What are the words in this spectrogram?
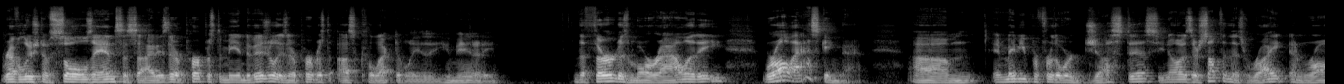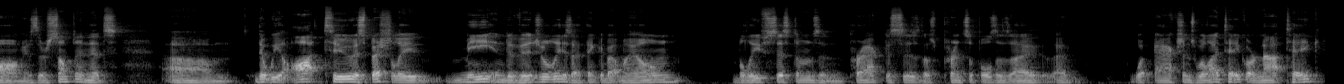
revolution of souls and society. Is there a purpose to me individually? Is there a purpose to us collectively as a humanity? The third is morality. We're all asking that. Um, and maybe you prefer the word justice. You know, is there something that's right and wrong? Is there something that's um, that we ought to, especially me individually, as I think about my own belief systems and practices, those principles, as I, I what actions will I take or not take?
